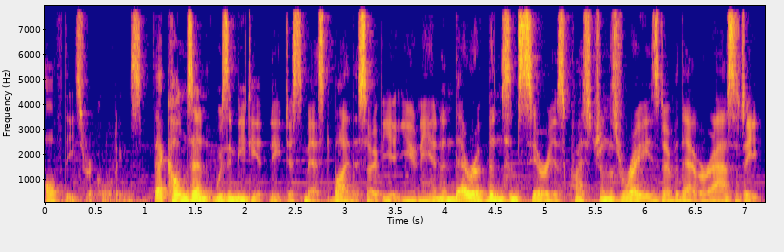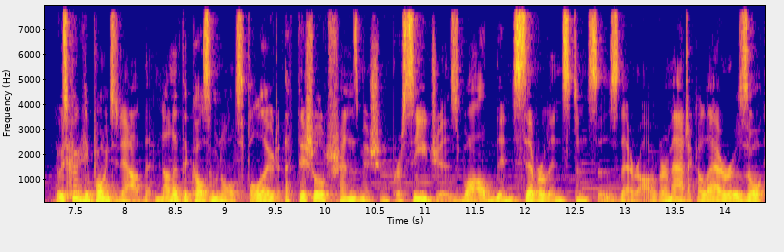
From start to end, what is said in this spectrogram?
of these recordings. Their content was immediately dismissed by the Soviet Union, and there have been some serious questions raised over their veracity. It was quickly pointed out that none of the cosmonauts followed official transmission procedures, while in several instances there are grammatical errors or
